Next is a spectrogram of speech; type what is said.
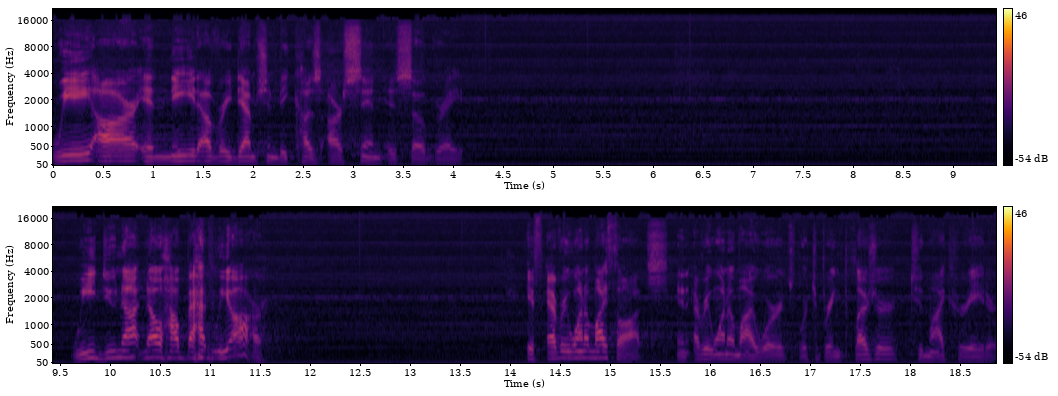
We are in need of redemption because our sin is so great. We do not know how bad we are. If every one of my thoughts and every one of my words were to bring pleasure to my Creator,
